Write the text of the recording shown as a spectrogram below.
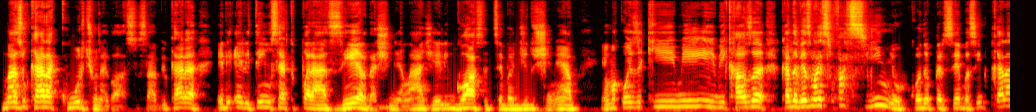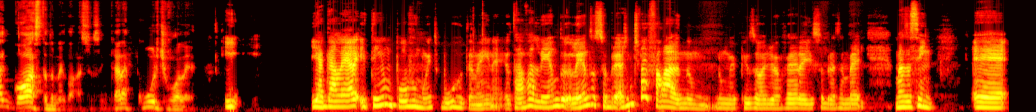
Mas o cara curte o negócio, sabe? O cara ele, ele tem um certo prazer da chinelagem, ele gosta de ser bandido chinelo. É uma coisa que me, me causa cada vez mais fascínio quando eu percebo assim, que o cara gosta do negócio, assim, o cara curte o rolê. E, e a galera, e tem um povo muito burro também, né? Eu tava lendo, lendo sobre. A gente vai falar num, num episódio, a Vera, aí sobre a Zambelli. Mas assim, é,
